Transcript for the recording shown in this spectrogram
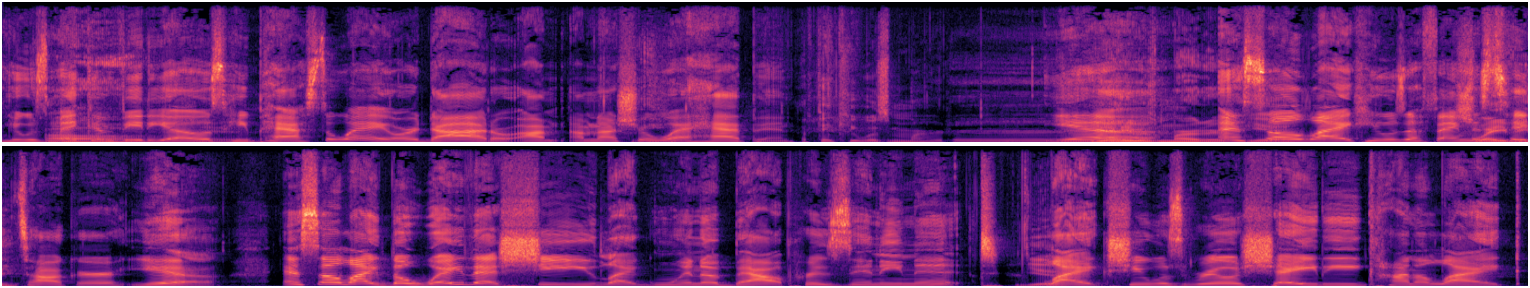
He was making Oh, videos. He passed away or died, or I'm, I'm not sure what happened. I think he was murdered. Yeah. he was murdered. And Yeah. so like he was a famous Swavey. TikToker. Yeah. And so like the way that she like went about presenting it, Yeah. like she was real shady, kind of like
